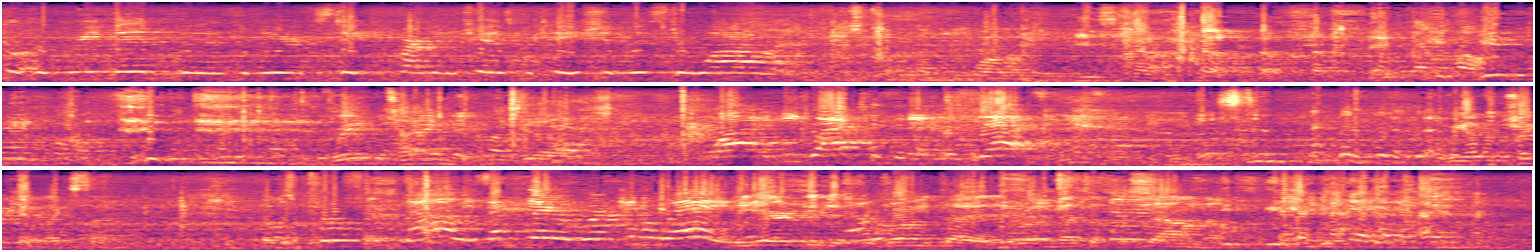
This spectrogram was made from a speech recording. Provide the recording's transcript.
supplemental agreement with the New York State Department of Transportation, Mr. Wallin. He's Great timing, Bill. Why, he watches it at his desk. We have to trick him next time. That was perfect. No, he's up there working away. The air conditioners, let me tell you, they really mess up the sound though.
